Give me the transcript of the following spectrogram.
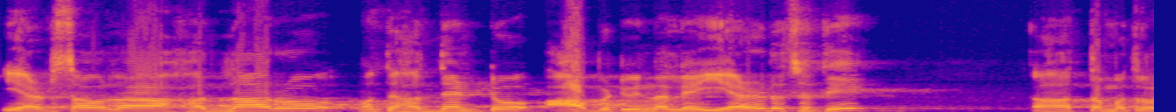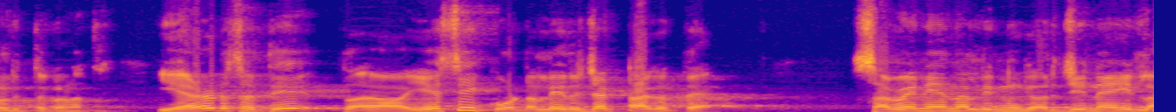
ಎರಡು ಸಾವಿರದ ಹದಿನಾರು ಮತ್ತು ಹದಿನೆಂಟು ಆ ಬಿಟ್ವಿನಲ್ಲಿ ಎರಡು ಸತಿ ಹತ್ತೊಂಬತ್ತರಲ್ಲಿ ತಗೊಳತ್ತೆ ಎರಡು ಸತಿ ಎ ಸಿ ಕೋರ್ಟಲ್ಲಿ ರಿಜೆಕ್ಟ್ ಆಗುತ್ತೆ. ಸೆವೆನ್ ಏನಲ್ಲಿ ನಿನ್ಗೆ ಅರ್ಜಿನೇ ಇಲ್ಲ.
